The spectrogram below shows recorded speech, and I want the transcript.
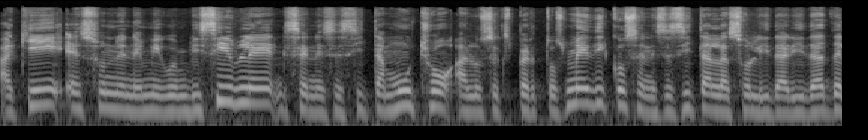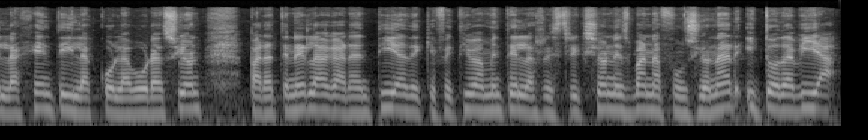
Aquí es un enemigo invisible, se necesita mucho a los expertos médicos, se necesita la solidaridad de la gente y la colaboración para tener la garantía de que efectivamente las restricciones van a funcionar y todavía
